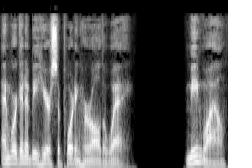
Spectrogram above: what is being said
and we're going to be here supporting her all the way. Meanwhile,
